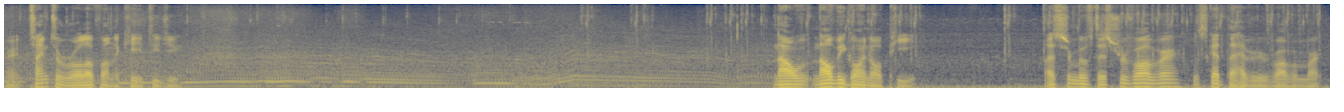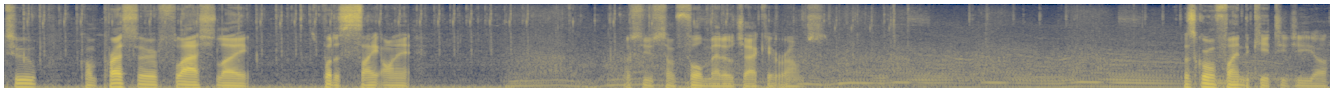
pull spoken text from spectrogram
Alright, time to roll up on the KTG. Now now we going OP. Let's remove this revolver. Let's get the heavy revolver mark two compressor, flashlight. Put a sight on it. Let's use some full metal jacket rounds. Let's go and find the KTG.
